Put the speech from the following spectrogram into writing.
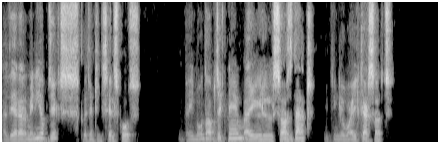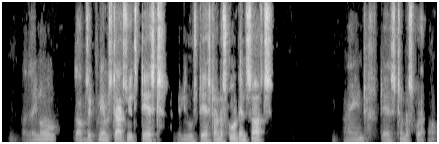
Uh, there are many objects present in Salesforce. I know the object name. I will search that using a wildcard search. As I know the object name starts with test. I'll use test underscore then search. Find test underscore account.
